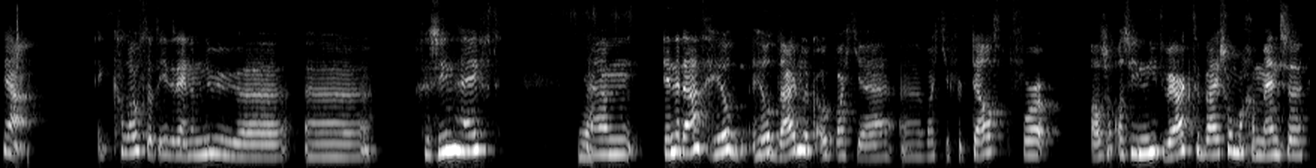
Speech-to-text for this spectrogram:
Ja, ik geloof dat iedereen hem nu uh, gezien heeft. Ja. Um, inderdaad, heel, heel duidelijk ook wat je, wat je vertelt. Voor als, als hij niet werkte bij sommige mensen,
